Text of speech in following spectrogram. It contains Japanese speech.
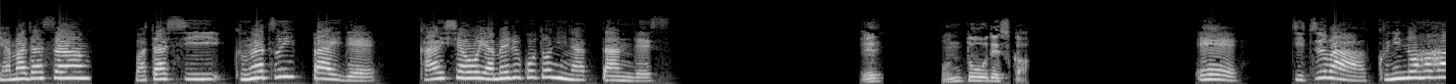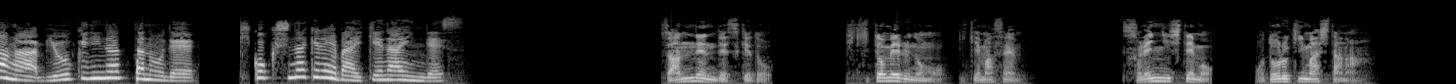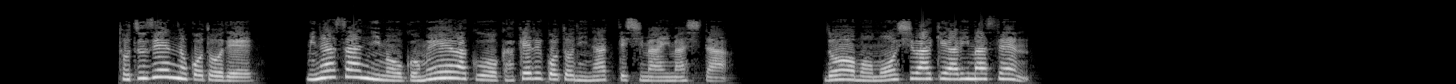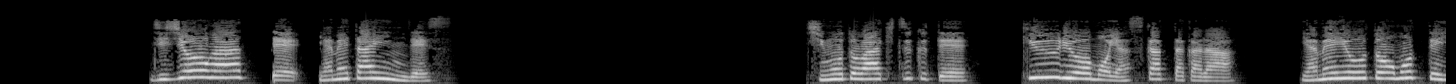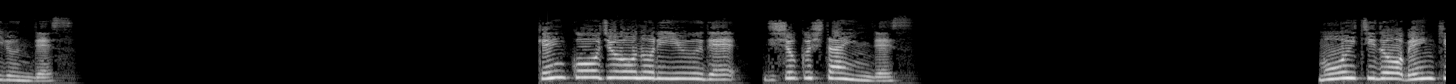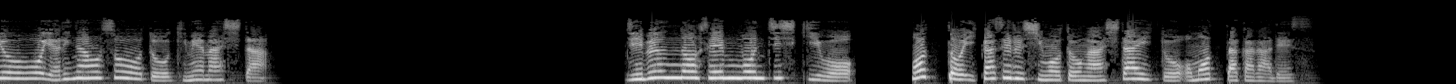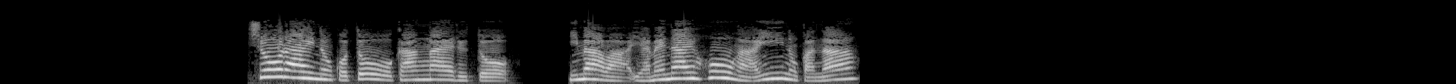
山田さん、私、9月いっぱいで会社を辞めることになったんです。え、本当ですか？ええ、実は国の母が病気になったので、帰国しなければいけないんです。残念ですけど、引き止めるのもいけません。それにしても、驚きましたな。突然のことで、皆さんにもご迷惑をかけることになってしまいました。どうも申し訳ありません。事情があって辞めたいんです。仕事はきつくて、給料も安かったから、辞めようと思っているんです。健康上の理由で辞職したいんです。もう一度勉強をやり直そうと決めました。自分の専門知識をもっと活かせる仕事がしたいと思ったからです。将来のことを考えると、今はやめない方がいいのかな？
